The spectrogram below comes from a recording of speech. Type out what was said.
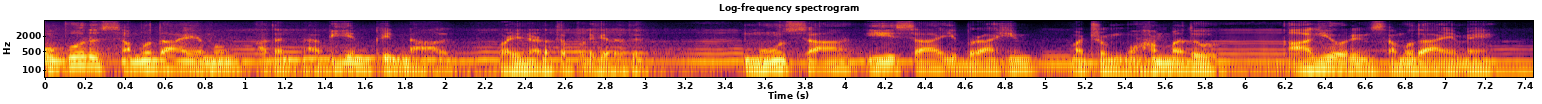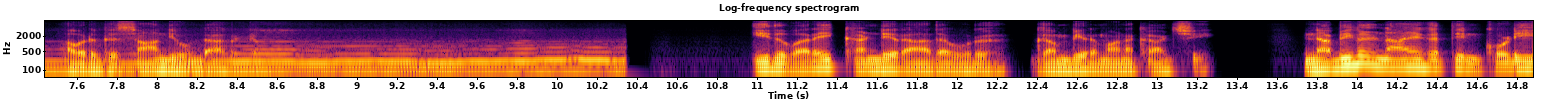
ஒவ்வொரு சமுதாயமும் அதன் நபியின் பின்னால் வழிநடத்தப்படுகிறது. மூசா ஈசா இப்ராஹிம் மற்றும் முகமது ஆகியோரின் சமுதாயமே அவருக்கு சாந்தி உண்டாகட்டும். இதுவரை கண்டிராத ஒரு கம்பீரமான காட்சி. நபிகள் நாயகத்தின் கொடி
